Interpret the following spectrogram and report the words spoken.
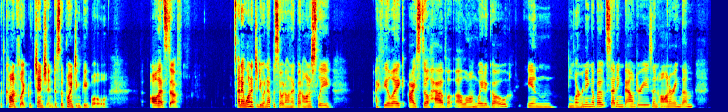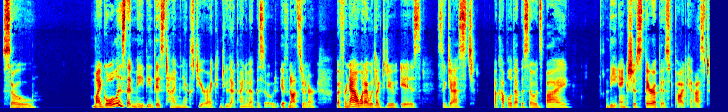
with conflict, with tension, disappointing people, all that stuff. And I wanted to do an episode on it, but honestly, I feel like I still have a, long way to go in learning about setting boundaries and honoring them. So my goal is that maybe this time next year I can do that kind of episode, if not sooner. But for now, what I would like to do is suggest a couple of episodes by the Anxious Therapist podcast.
